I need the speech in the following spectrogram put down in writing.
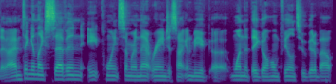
I'm thinking like seven, eight points, somewhere in that range. It's not going to be a, uh, one that they go home feeling too good about,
